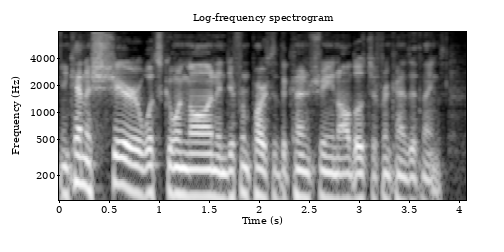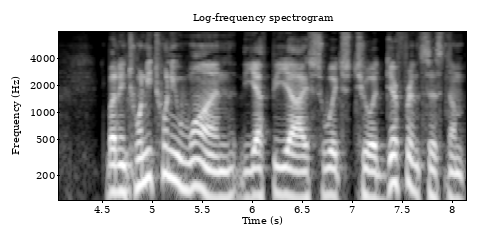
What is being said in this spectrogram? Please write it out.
and kind of share what's going on in different parts of the country and all those different kinds of things. But in 2021, the FBI switched to a different system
